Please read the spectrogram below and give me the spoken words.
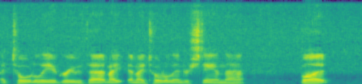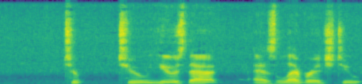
I totally agree with that, and I, and I totally understand that. But to to use that as leverage to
